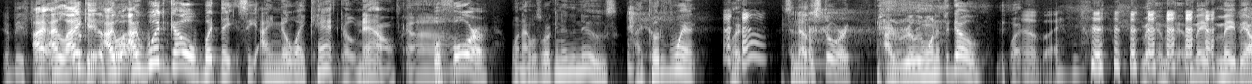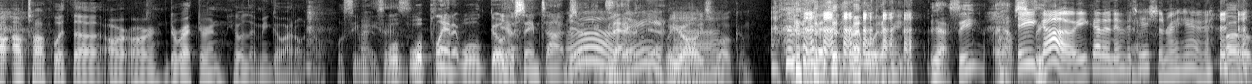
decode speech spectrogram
It'd be fun. I, I like It'll it. I. I would go, but they see. I know I can't go now. Oh. Before, when I was working in the news, I could have went, but it's another story. I really wanted to go, but Oh boy. may, may, maybe I'll, I'll talk with uh, our, our director and he'll let me go. I don't know. We'll see what he We'll, says. we'll plan it. We'll go Yeah. the same time. So we Oh, can exactly. there you Yeah. Well, you're always go. welcome. you guys travel with me. yeah. See. Yeah, There you see? go. You got an invitation right here. uh,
